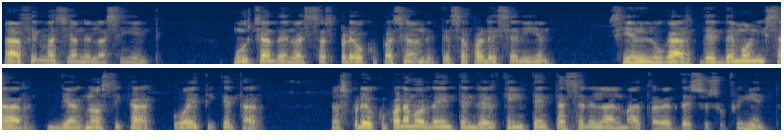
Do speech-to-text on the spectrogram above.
La afirmación es la siguiente. Muchas de nuestras preocupaciones desaparecerían si en lugar de demonizar, diagnosticar o etiquetar, nos preocupáramos de entender qué intenta hacer el alma a través de su sufrimiento.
